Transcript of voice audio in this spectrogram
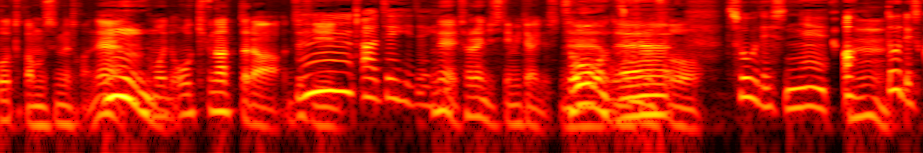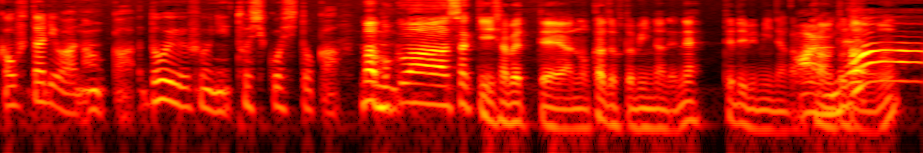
子とか娘とかね、うん。もう大きくなったらぜうひん。あぜひぜひ。ねチャレンジしてみたいですね。そうね。そう。ですね。あうん。どうですか？お二人はなんかどういうふうに年越しとか？まあ僕はさっき喋ってあの家族とみんなでねテレビ見ながらあカウントダウン、あー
